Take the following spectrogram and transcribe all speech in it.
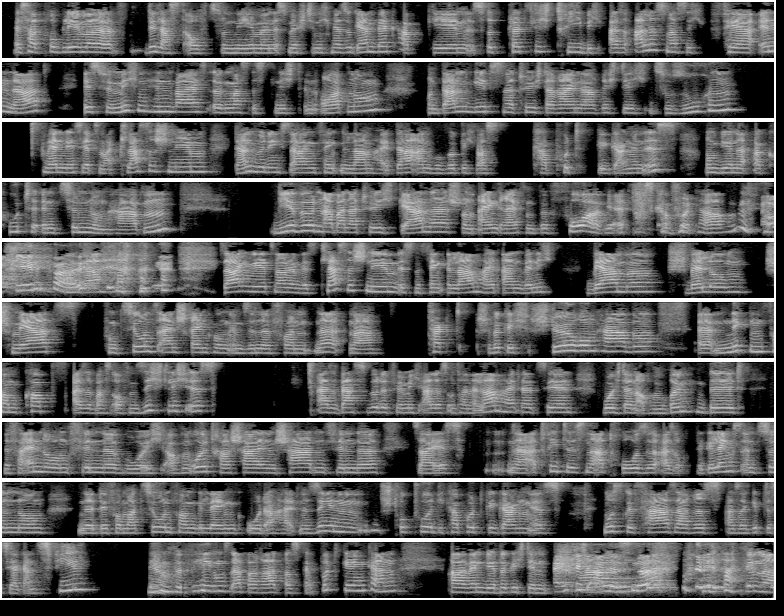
es hat Probleme, die Last aufzunehmen, es möchte nicht mehr so gern bergab gehen, es wird plötzlich triebig. Also alles, was sich verändert, ist für mich ein Hinweis, irgendwas ist nicht in Ordnung. Und dann geht es natürlich da rein, da richtig zu suchen wenn wir es jetzt mal klassisch nehmen, dann würde ich sagen, fängt eine Lahmheit da an, wo wirklich was kaputt gegangen ist und wir eine akute Entzündung haben. Wir würden aber natürlich gerne schon eingreifen, bevor wir etwas kaputt haben. Auf jeden Fall. sagen wir jetzt mal, wenn wir es klassisch nehmen, ist eine, fängt eine Lahmheit an, wenn ich Wärme, Schwellung, Schmerz, Funktionseinschränkungen im Sinne von ne, einer Takt wirklich Störung habe, äh, Nicken vom Kopf, also was offensichtlich ist. Also das würde für mich alles unter einer Lahmheit erzählen, wo ich dann auch im Röntgenbild eine Veränderung finde, wo ich auf dem Ultraschall einen Schaden finde, sei es eine Arthritis, eine Arthrose, also eine Gelenksentzündung, eine Deformation vom Gelenk oder halt eine Sehnenstruktur, die kaputt gegangen ist, Muskelfaserriss, also gibt es ja ganz viel ja. im Bewegungsapparat, was kaputt gehen kann. Aber wenn wir wirklich den eigentlich Schaden alles, ne? ja, genau.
